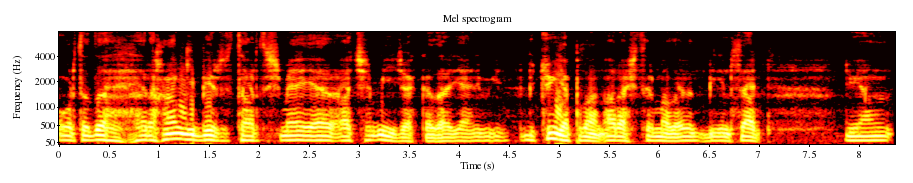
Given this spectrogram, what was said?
ortada herhangi bir tartışmaya yer açmayacak kadar yani bütün yapılan araştırmaların bilimsel dünyanın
